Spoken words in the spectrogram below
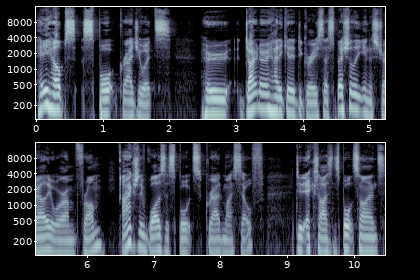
he helps sport graduates who don't know how to get a degree. So, especially in Australia, where I'm from, I actually was a sports grad myself, did exercise and sports science.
